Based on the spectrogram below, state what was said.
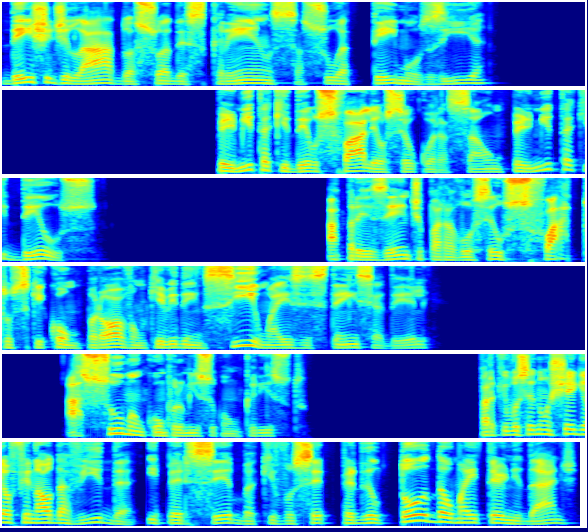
Deixe de lado a sua descrença, a sua teimosia Permita que Deus fale ao seu coração, permita que Deus apresente para você os fatos que comprovam, que evidenciam a existência dele. Assuma um compromisso com Cristo, para que você não chegue ao final da vida e perceba que você perdeu toda uma eternidade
